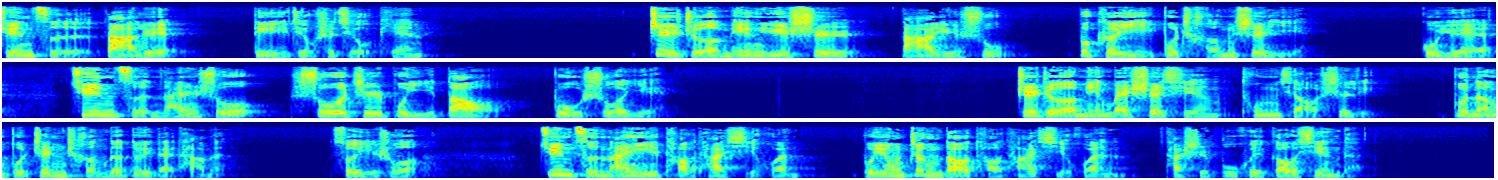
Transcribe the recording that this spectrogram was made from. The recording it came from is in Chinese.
荀子大略第九十九篇。智者明于事达于术不可以不成事也。故曰君子难说说之不以道不说也。智者明白事情通晓事理不能不真诚的对待他们。所以说君子难以讨他喜欢不用正道讨他喜欢他是不会高兴的。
